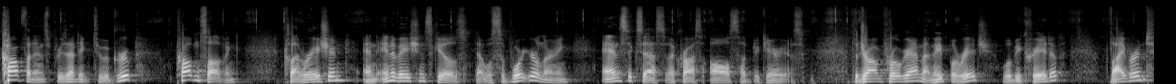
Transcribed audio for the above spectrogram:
confidence presenting to a group, problem solving, collaboration, and innovation skills that will support your learning and success across all subject areas. The drama program at Maple Ridge will be creative, vibrant,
